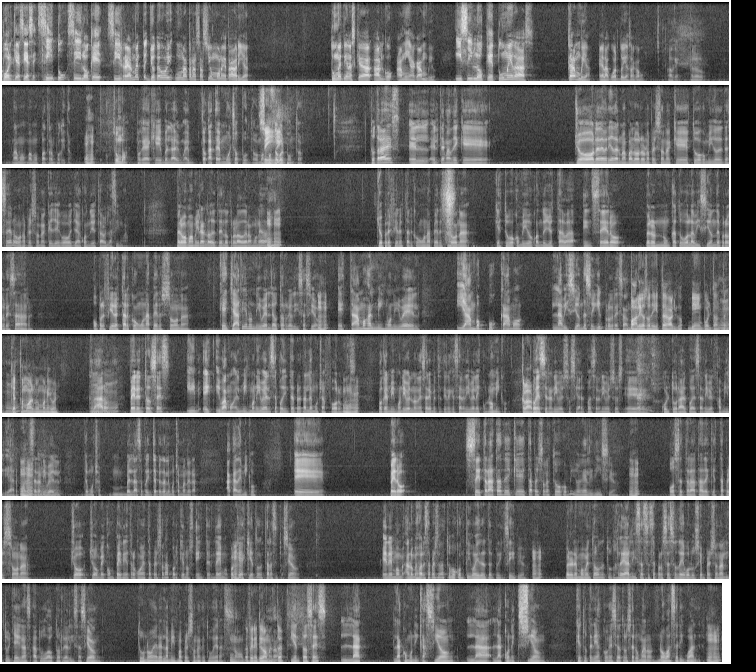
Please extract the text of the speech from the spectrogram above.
Porque si, ese- si tú, si lo que, si realmente yo te doy una transacción monetaria, tú me tienes que dar algo a mí a cambio. Y si lo que tú me das cambia, el acuerdo ya se acabó. Ok, pero vamos, vamos para atrás un poquito. Zumba. Porque aquí, ¿verdad? Hay- tocaste muchos puntos. Vamos Sí. punto por punto. Tú traes el, el tema de que yo le debería dar más valor a una persona que estuvo conmigo desde cero o a una persona que llegó ya cuando yo estaba en la cima. Pero vamos a mirarlo desde el otro lado de la moneda. Yo prefiero estar con una persona que estuvo conmigo cuando yo estaba en cero, pero nunca tuvo la visión de progresar. O prefiero estar con una persona que ya tiene un nivel de autorrealización. Ujú. Estamos al mismo nivel y ambos buscamos la visión de seguir progresando. Valioso, dijiste algo bien importante, que estamos al mismo nivel. Claro. Pero entonces, y, y- y vamos, el mismo nivel se puede interpretar de muchas formas. Porque el mismo nivel no necesariamente tiene que ser a nivel económico. Claro. Puede ser a nivel social, puede ser a nivel so- eh, cultural, puede ser a nivel familiar, puede ser a nivel de muchas, ¿verdad? Se puede interpretar de muchas maneras. Académico. Eh, pero se trata de que esta persona estuvo conmigo en el inicio o se trata de que esta persona yo yo me compenetro con esta persona porque nos entendemos porque Ujú. aquí es donde está la situación en el a lo mejor esa persona estuvo contigo ahí desde el principio pero en el momento donde tú realizas ese proceso de evolución personal y tú llegas a tu autorrealización tú no eres la misma persona que tú eras No, definitivamente. No. y entonces la, la comunicación, la, la conexión que tú tenías con ese otro ser humano no va a ser igual. Ujú.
